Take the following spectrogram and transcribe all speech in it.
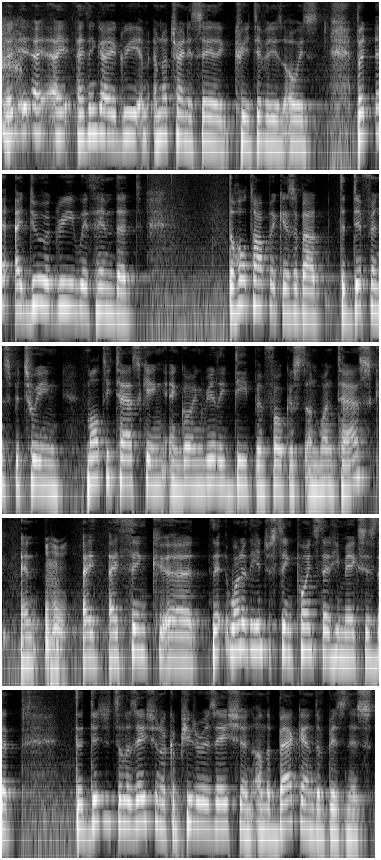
I, I, I think I agree. I'm, I'm not trying to say that creativity is always, but I- do agree with him that the whole topic is about the difference between multitasking and going really deep and focused on one task. And I, I think uh, one of the interesting points that he makes is that the digitalization or computerization on the back end of business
